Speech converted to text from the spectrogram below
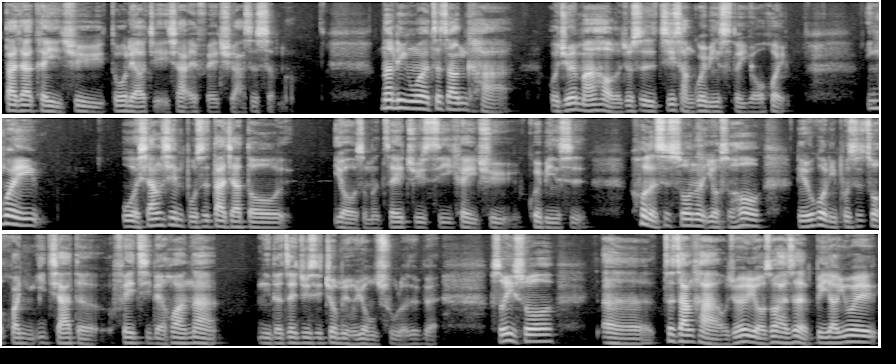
大家可以去多了解一下 FHR 是什么。那另外这张卡我觉得蛮好的，就是机场贵宾室的优惠，因为我相信不是大家都。有什么 JGC 可以去贵宾室，或者是说呢，有时候你如果你不是坐寰宇一家的飞机的话，那你的 JGC 就没有用处了，对不对？所以说，呃，这张卡我觉得有时候还是很必要，因为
